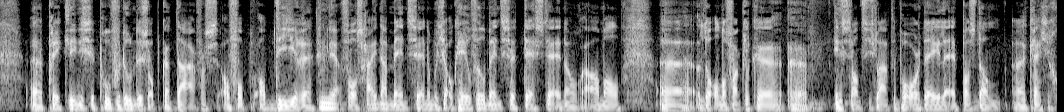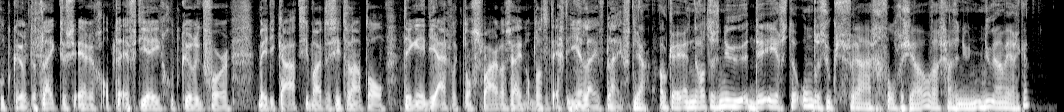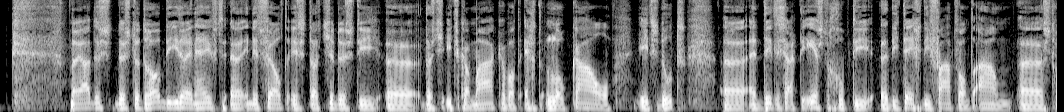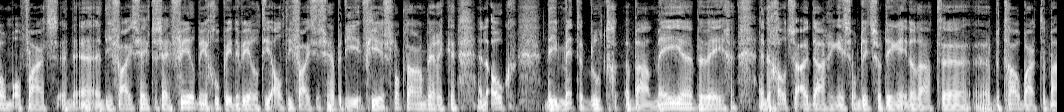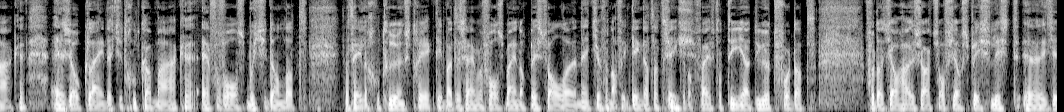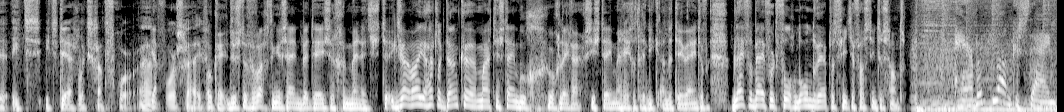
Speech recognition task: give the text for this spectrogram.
preklinische proeven doen, dus op kadavers of op, op dieren. Ja. Vervolgens ga je naar mensen en dan moet je ook heel veel mensen testen en ook allemaal de onafhankelijke uh, instanties laten beoordelen. En pas dan uh, krijg je goedkeuring. Dat lijkt dus erg op de FDA-goedkeuring voor medicatie. Maar er zitten een aantal dingen in die eigenlijk nog zwaarder zijn, omdat het echt in je lijf blijft. Ja, oké. En wat is nu de eerste onderzoeksvraag volgens jou? Waar gaan ze nu, nu aan werken? Nou ja, dus, dus de droom die iedereen heeft uh, in dit veld is dat je dus die, uh, dat je iets kan maken wat echt lokaal iets doet. Uh, en dit is eigenlijk de eerste groep die, die tegen die vaatwand aan stroomopwaarts een, een device heeft. Er zijn veel meer groepen in de wereld die al devices hebben die via slokdarm werken. En ook die met de bloedbaan mee bewegen. En de grootste uitdaging is om dit soort dingen inderdaad betrouwbaar te maken. En zo klein dat je het goed kan maken. En vervolgens moet je dan dat dat hele goedkeuringstraject in. Maar daar zijn we volgens mij nog best wel uh, netje vanaf. Ik denk dat dat zeker nog vijf tot tien jaar duurt voordat, voordat jouw huisarts of jouw specialist uh, je iets, iets dergelijks gaat voor, uh, ja. voorschrijven. Oké, okay, dus de verwachtingen zijn bij deze gemanaged. Ik wil je hartelijk danken, Maarten Steinboeg, hoogleraar systeem en regeltechniek aan de TU Eindhoven. Blijf erbij voor het volgende onderwerp, dat vind je vast interessant. Herbert Blankenstein.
